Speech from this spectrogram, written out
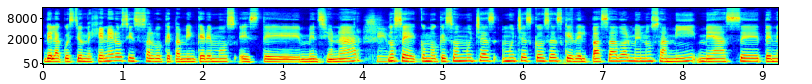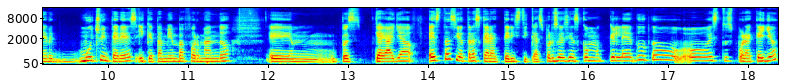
de la cuestión de géneros, y eso es algo que también queremos este, mencionar. No sé, como que son muchas, muchas cosas que del pasado al menos a mí me hace tener mucho interés y que también va formando em, pues que haya estas y otras características. Por eso decías como que le dudo o esto es por aquello,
